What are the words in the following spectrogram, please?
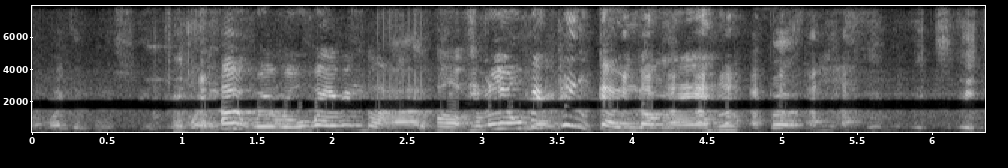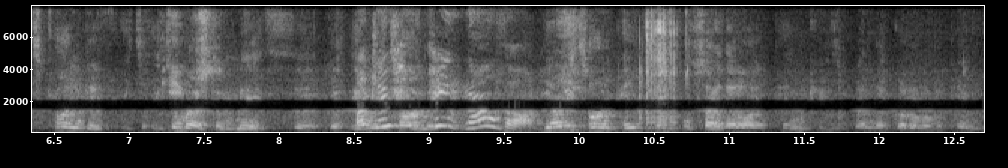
oh my goodness, Oh, we're all wearing black, Uh, apart from a little bit pink going on there. But it's, it's kind of, it's, it's almost a myth that, that the I do only time have pink now, though. the only time pink people say they like pink is when they've got a lot of pink.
